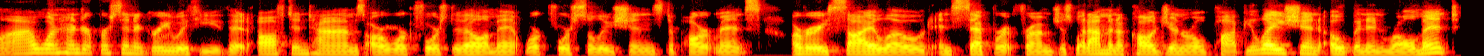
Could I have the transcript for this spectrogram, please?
I 100% agree with you that oftentimes our workforce development, workforce solutions departments are very siloed and separate from just what I'm going to call general population, open enrollment.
